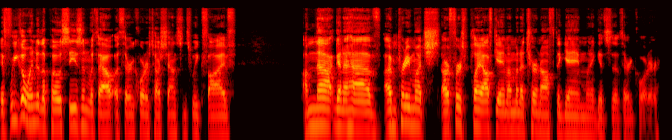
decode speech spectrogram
if we go into the postseason without a third quarter touchdown since week five, I'm not gonna have. I'm pretty much our first playoff game. I'm gonna turn off the game when it gets to the third quarter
